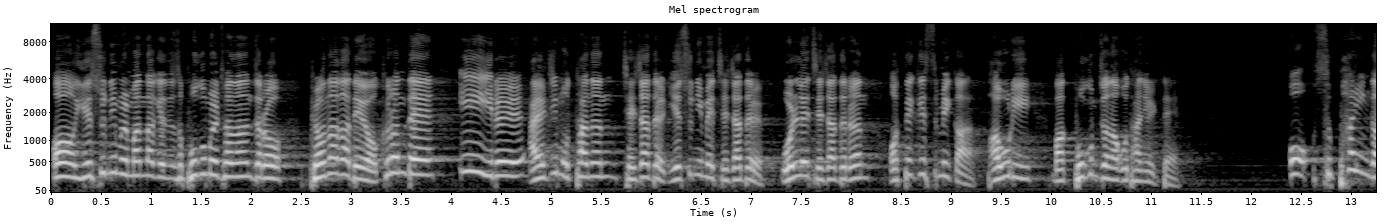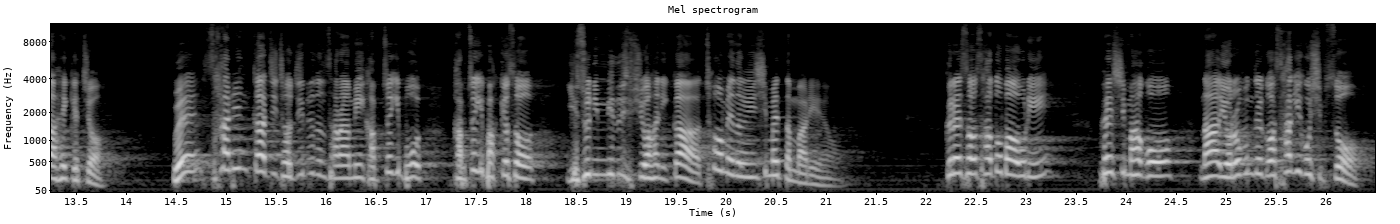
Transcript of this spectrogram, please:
어, 예수님을 만나게 돼서 복음을 전하는 자로 변화가 돼요. 그런데 이 일을 알지 못하는 제자들, 예수님의 제자들, 원래 제자들은 어땠겠습니까? 바울이 막 복음 전하고 다닐 때, 어, 스파인가 했겠죠. 왜 살인까지 저지르던 사람이 갑자기 뭐 갑자기 바뀌어서 예수님 믿으십시오 하니까 처음에는 의심했단 말이에요. 그래서 사도 바울이 회심하고 나 여러분들과 사귀고 싶소.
